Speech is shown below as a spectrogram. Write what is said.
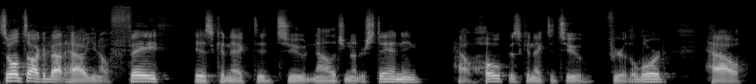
So I'll talk about how you know faith is connected to knowledge and understanding, how hope is connected to fear of the Lord, how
